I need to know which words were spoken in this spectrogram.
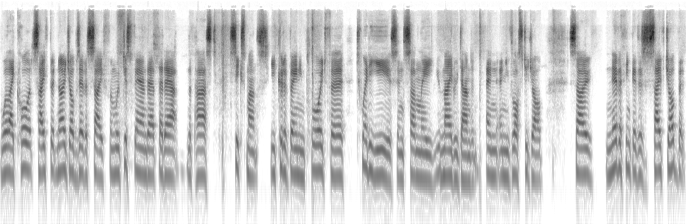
well, they call it safe, but no job's ever safe. And we've just found out that out in the past six months, you could have been employed for 20 years and suddenly you're made redundant and, and you've lost your job. So never think that there's a safe job, but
